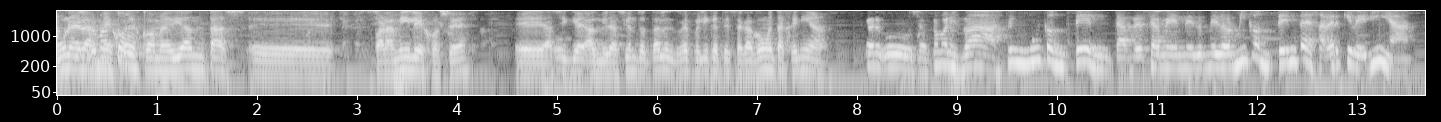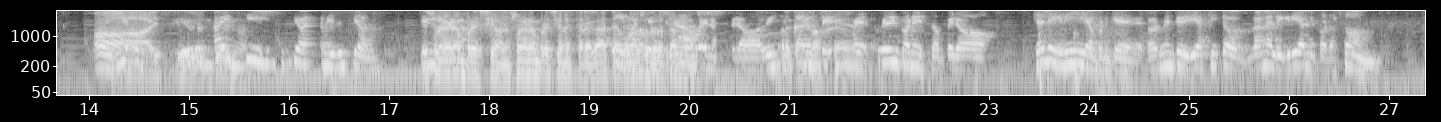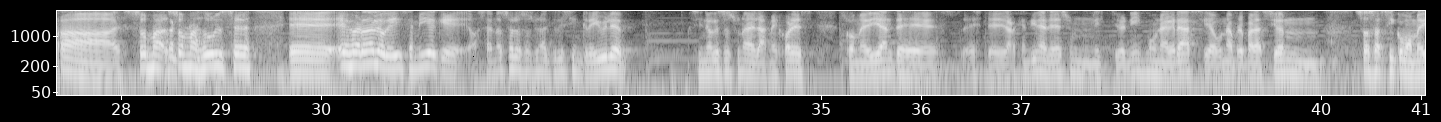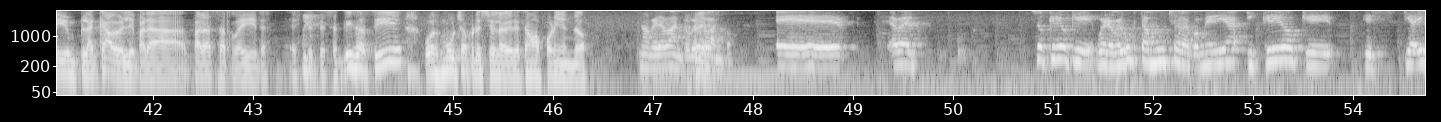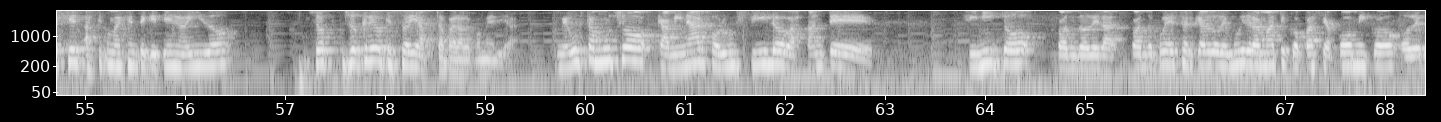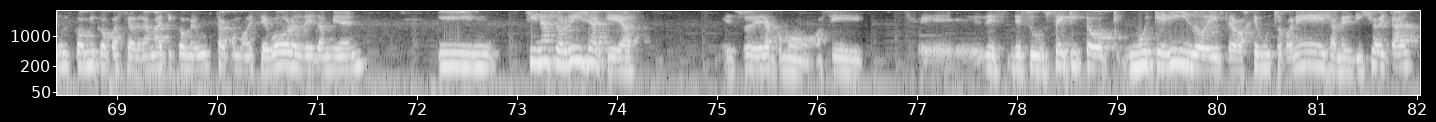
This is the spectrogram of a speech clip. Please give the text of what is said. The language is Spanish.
Una de las Remató. mejores comediantas eh, para mí lejos, ¿eh? Eh, Así que admiración total y re feliz que estés acá. ¿Cómo estás, genia? Qué orgullo. ¿Cómo les va? Estoy muy contenta. O sea, me, me- me dormí contenta de saber que venía. Ay, sí. Sí, Ay, sí, ilusión, ilusión. Es una gran presión, es una gran presión estar acá. Sí, Estamos, igual nosotros estamos. Bueno, pero viste, marcando claro, ustedes agenda. pueden con eso, pero qué alegría, porque realmente diría Fito, dan alegría a mi corazón. Ah, sos más, sos más dulce. Eh, es verdad lo que dice Miguel, que, o sea, no solo sos una actriz increíble, sino que sos una de las mejores comediantes de, este, de la Argentina. Tenés un histrionismo, una gracia, una preparación. Sos así como medio implacable para, para hacer reír. Este, ¿Te sentís así o es mucha presión la que te estamos poniendo? No, me la banco, me Eh. la banco. Eh, a ver, yo creo que, bueno, me gusta mucho la comedia y creo que, que, que hay gente, así como hay gente que tiene oído, yo, yo creo que soy apta para la comedia. Me gusta mucho caminar por un filo bastante finito cuando, de la, cuando puede ser que algo de muy dramático pase a cómico o de muy cómico pase a dramático. Me gusta como ese borde también. Y China Zorrilla, que eso era como así, eh, de, de su séquito muy querido y trabajé mucho con ella, me dirigió y tal.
